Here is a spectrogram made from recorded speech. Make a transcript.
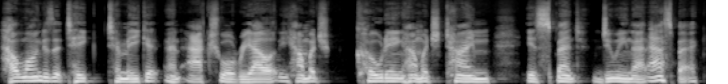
how long does it take to make it an actual reality? How much coding how much time is spent doing that aspect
